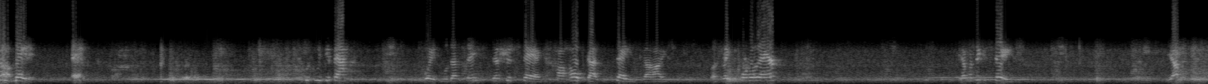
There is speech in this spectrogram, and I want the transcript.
Oh, made it. Eh. Quickly get back. Wait, will that stay? That should stay. I hope that stays, guys. Let's make the portal there. Yep, I think it stays. Yep.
